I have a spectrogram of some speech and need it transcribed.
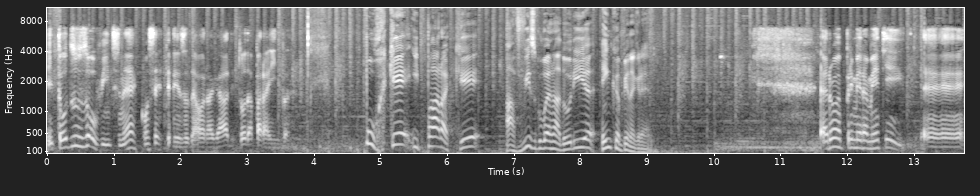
E todos os ouvintes, né? Com certeza, da Hora H de toda a Paraíba. Por que e para que a vice-governadoria em Campina Grande? Era primeiramente é,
